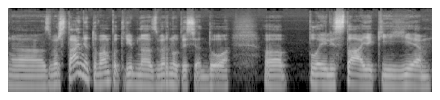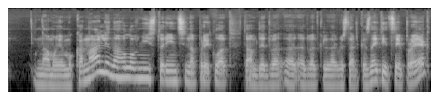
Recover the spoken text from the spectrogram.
е, зверстання, то вам потрібно звернутися до е, плейліста, який є на моєму каналі на головній сторінці, наприклад, там, де Advent Calendar Версталька, знайти цей проєкт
